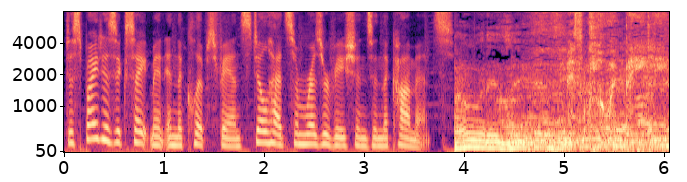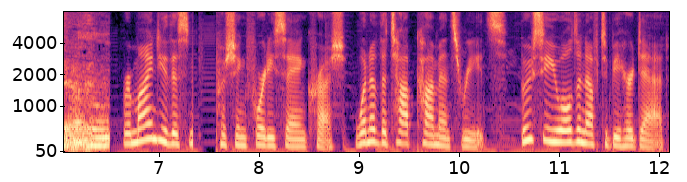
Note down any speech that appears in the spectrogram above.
Despite his excitement in the clips, fans still had some reservations in the comments. Oh, what is it? Miss Chloe Bailey. Remind you this pushing 40 saying crush. One of the top comments reads, Boosie you old enough to be her dad.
